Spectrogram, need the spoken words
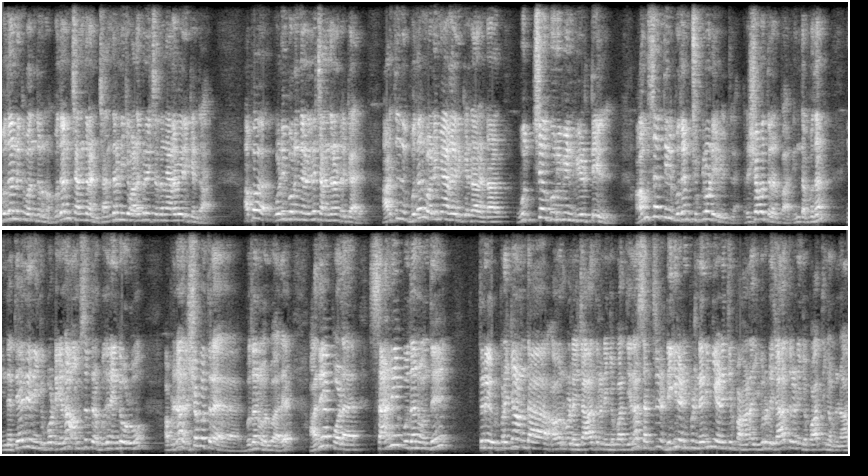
புதனுக்கு வந்துடணும். புதன் சந்திரன். சந்திரன் இங்கே வளபிறை சந்திரனாகவே இருக்கின்றார். அப்ப ஒளி பொருந்த நிலையில சந்திரன் இருக்காரு. அடுத்தது புதன் வலிமையாக இருக்கின்றார் என்றால் உச்ச குருவின் வீட்டில் அம்சத்தில் புதன் சுக்கரனுடைய வீட்டுல ரிஷபத்துல இருப்பார். இந்த புதன் இந்த தேதியை நீங்க போட்டீங்கன்னா அம்சத்துல புதன் எங்க விழுவோம்? அப்படின்னா ரிஷபத்துல புதன் வருவாரு. அதே போல சனி புதன் வந்து திரு பிரஜானந்தா அவர்களுடைய ஜாதத்துல நீங்க பாத்தீங்கன்னா சற்று டிகிரி அடிப்பில் நெருங்கி அடைஞ்சிருப்பாங்க ஆனா இவருடைய ஜாதத்துல நீங்க பாத்தீங்க அப்படின்னா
